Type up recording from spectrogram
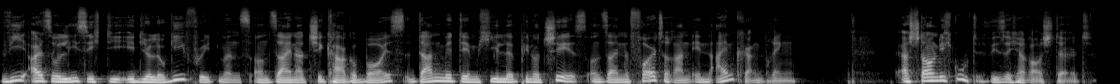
Wie also ließ sich die Ideologie Friedmans und seiner Chicago Boys dann mit dem Chile Pinochets und seinen Folterern in Einklang bringen? Erstaunlich gut, wie sich herausstellt.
